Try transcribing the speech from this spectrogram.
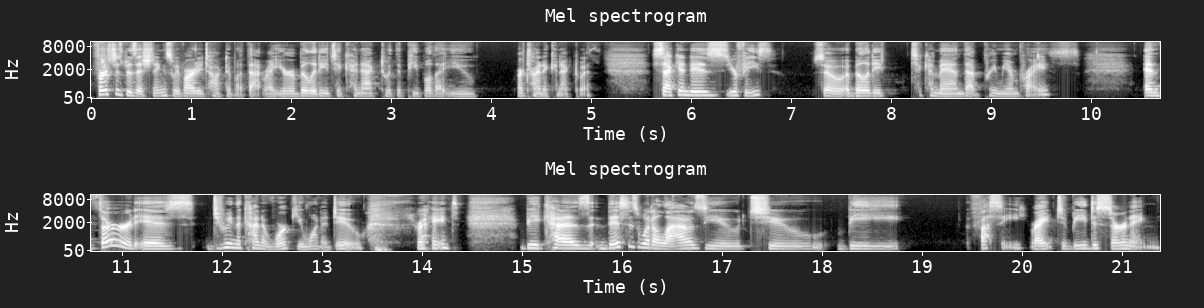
first is positioning. So we've already talked about that, right? Your ability to connect with the people that you are trying to connect with. Second is your fees. So ability to command that premium price. And third is doing the kind of work you want to do, right? because this is what allows you to be fussy, right? To be discerning,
